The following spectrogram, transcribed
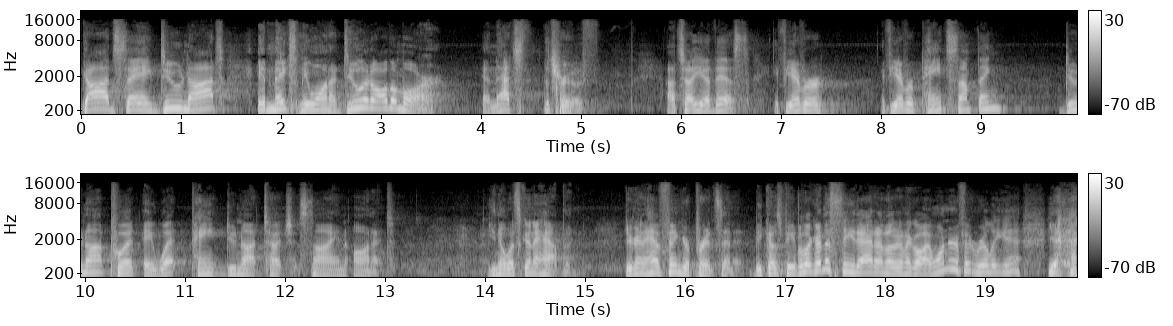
God saying, do not, it makes me want to do it all the more. And that's the truth. I'll tell you this if you ever, if you ever paint something, do not put a wet paint, do not touch sign on it. You know what's going to happen? You're going to have fingerprints in it because people are going to see that and they're going to go, I wonder if it really is. Yeah.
